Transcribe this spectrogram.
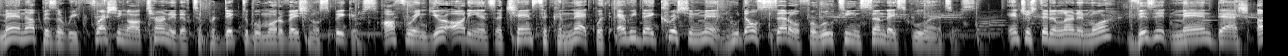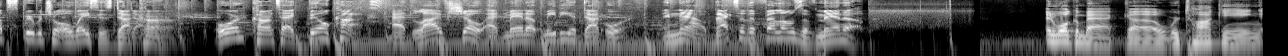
Man Up is a refreshing alternative to predictable motivational speakers, offering your audience a chance to connect with everyday Christian men who don't settle for routine Sunday school answers. Interested in learning more? Visit man-upspiritualoasis.com or contact Bill Cox at live show at manupmedia.org. And now, back to the fellows of Man Up. And welcome back. Uh, we're talking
